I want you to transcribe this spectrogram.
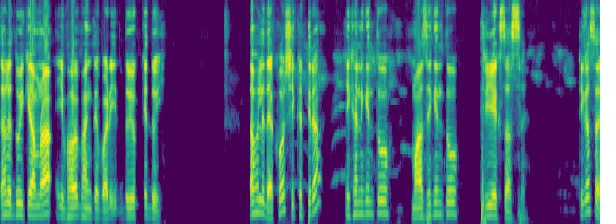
তাহলে দুইকে আমরা এভাবে ভাঙতে পারি, দুই অক্ষে দুই। তাহলে দেখো, শিক্ষার্থীরা, এখানে কিন্তু মাঝে কিন্তু থ্রি এক্স আছে, ঠিক আছে?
